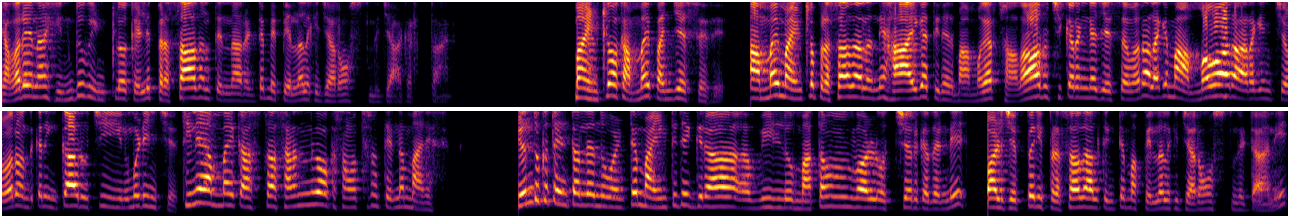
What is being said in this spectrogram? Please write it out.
ఎవరైనా హిందువు ఇంట్లోకి వెళ్ళి ప్రసాదం తిన్నారంటే మీ పిల్లలకి జ్వరం వస్తుంది జాగ్రత్త అని. మా ఇంట్లో ఒక అమ్మాయి పనిచేసేది. ఆ అమ్మాయి మా ఇంట్లో ప్రసాదాలన్నీ హాయిగా తినేది. మా అమ్మగారు చాలా రుచికరంగా చేసేవారు. అలాగే మా అమ్మవారు ఆరగించేవారు. అందుకని ఇంకా రుచి ఇనుమడించేది. తినే అమ్మాయి కాస్త సడన్గా ఒక సంవత్సరం తినడం మానేసింది. ఎందుకు తింటలేదు నువ్వు అంటే మా ఇంటి దగ్గర వీళ్ళు మతం వాళ్ళు వచ్చారు కదండి. వాళ్ళు చెప్పారు ఈ ప్రసాదాలు తింటే మా పిల్లలకి జ్వరం వస్తుందిట అని.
